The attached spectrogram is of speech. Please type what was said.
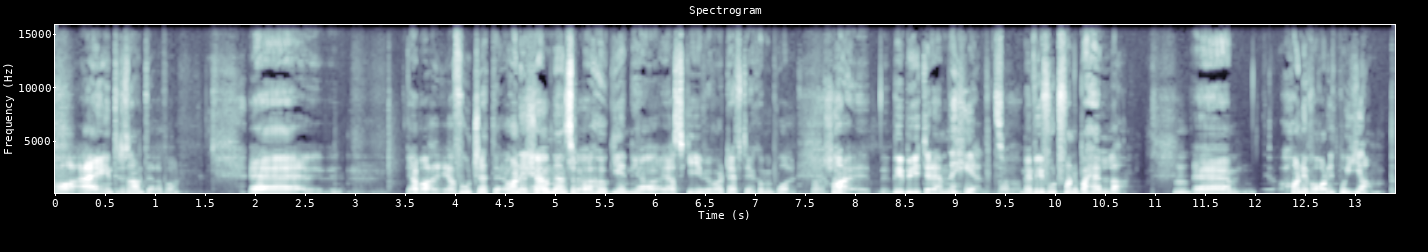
Ja, nej, intressant i alla fall. Eh, jag, bara, jag fortsätter. Har ni kör ämnen bara, så kör. bara hugg in. Jag, jag skriver vart efter jag kommer på det. Ja, kör. Ha, vi byter ämne helt, Ja. men vi är fortfarande på Hälla. Mm. Eh, har ni varit på Jump?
